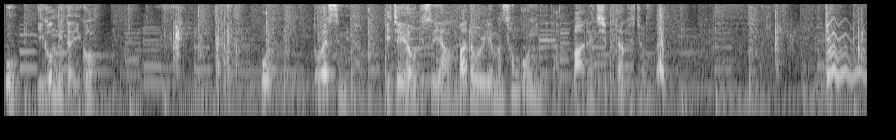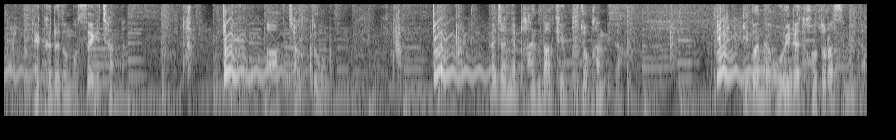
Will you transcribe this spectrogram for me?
오 이겁니다 이거. 오 또 했습니다. 이제 여기서 양발을 올리면 성공입니다. 말은 쉽다 그죠? 데크를 너무 세게 찼나? 아 작두 회전이 반 바퀴 부족합니다. 이번엔 오히려 더 돌았습니다.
